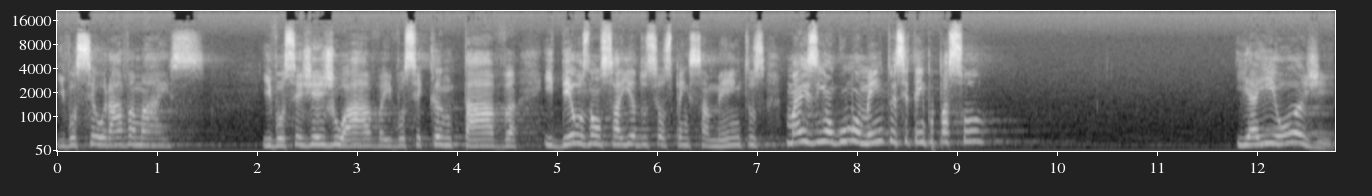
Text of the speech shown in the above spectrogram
e você orava mais, e você jejuava, e você cantava, e Deus não saía dos seus pensamentos, mas em algum momento esse tempo passou. E aí hoje,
